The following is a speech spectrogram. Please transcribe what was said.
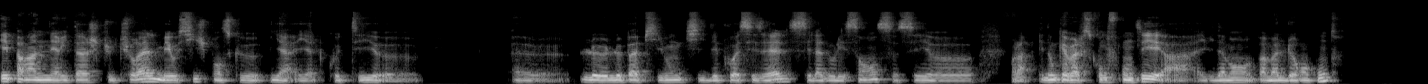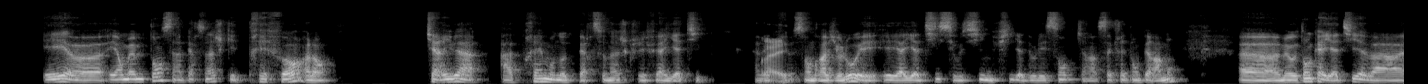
et par un héritage culturel, mais aussi je pense qu'il y a, y a le côté euh, euh, le, papillon qui déploie ses ailes, c'est l'adolescence, c'est euh, voilà, et donc elle va se confronter à évidemment pas mal de rencontres, et, et en même temps c'est un personnage qui est très fort, alors qui arrivait après mon autre personnage que j'ai fait Ayati, avec euh, Sandra Violo. Et, et Ayati, c'est aussi une fille adolescente qui a un sacré tempérament. Euh, mais autant qu'Ayati, elle va,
